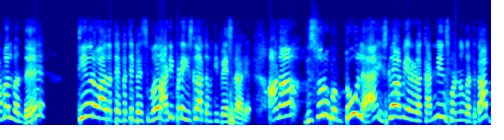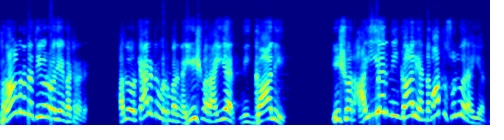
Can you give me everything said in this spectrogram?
கமல் வந்து தீவிரவாதத்தை பத்தி பேசும்போது அடிப்படை இஸ்லாத்தை பத்தி பேசுறாரு. ஆனா விஸ்வரூபம் டூல இஸ்லாமியர்களை கன்வின்ஸ் பண்ணுங்கிறதுக்காக பிராமணனை தீவிரவாதியா கட்டுறாரு. அதுல ஒரு கேரக்டர் வரும் பாருங்க ஈஸ்வர் ஐயர் நீ காலி. ஈஸ்வர் ஐயர் நீ காலி. அந்த வார்த்தை சொல்லுவார் ஐயர்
